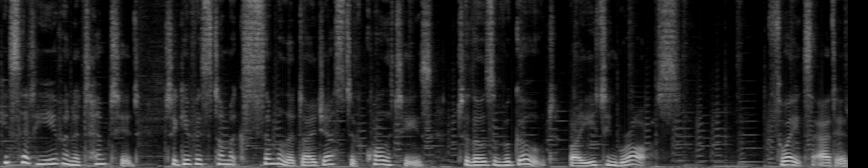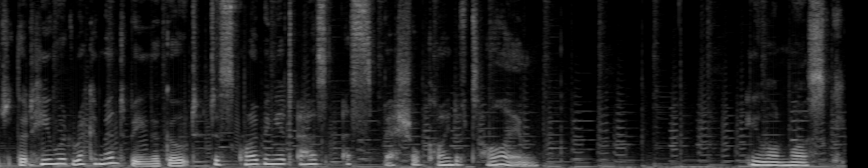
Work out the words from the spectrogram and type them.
He said he even attempted to give his stomach similar digestive qualities to those of a goat by eating grass. Thwaites added that he would recommend being a goat, describing it as a special kind of time. Elon Musk,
